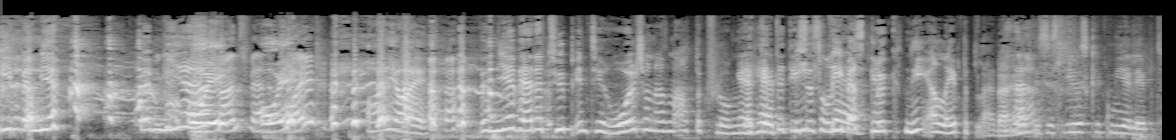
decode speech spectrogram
ich bei mir, bei mir, Ganz wer- Oi. Oi, oi. Bei mir wäre der Typ in Tirol schon aus dem Auto geflogen. Ich hätte dieses bitte. Liebesglück nie erlebt, leider. Nein, Ja. dieses Liebesglück nie erlebt.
